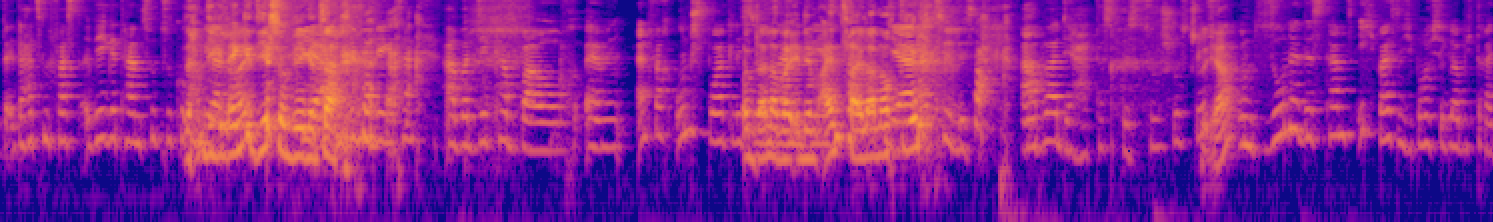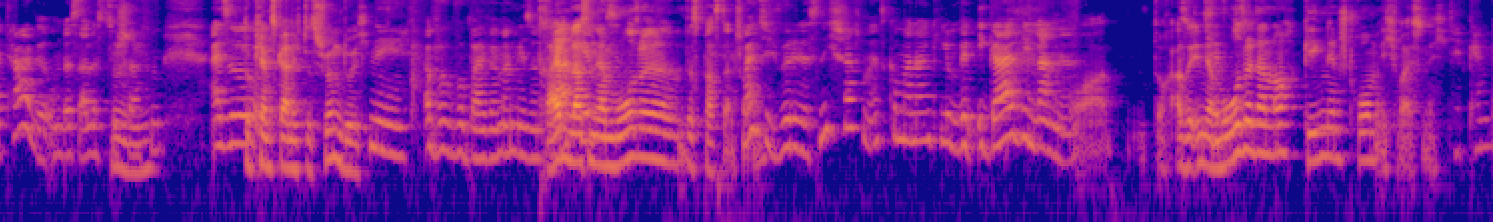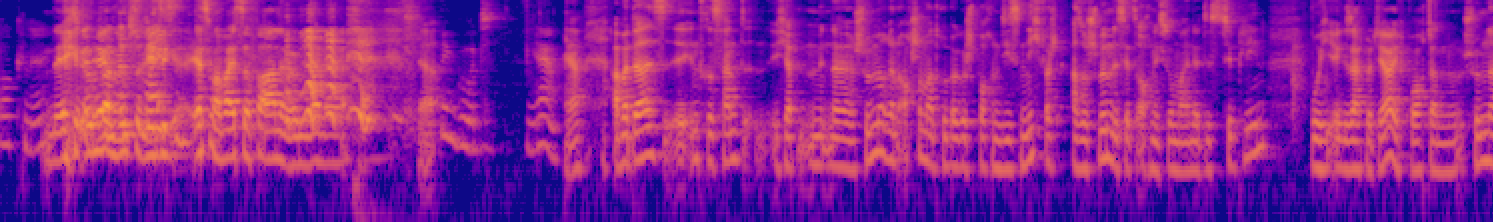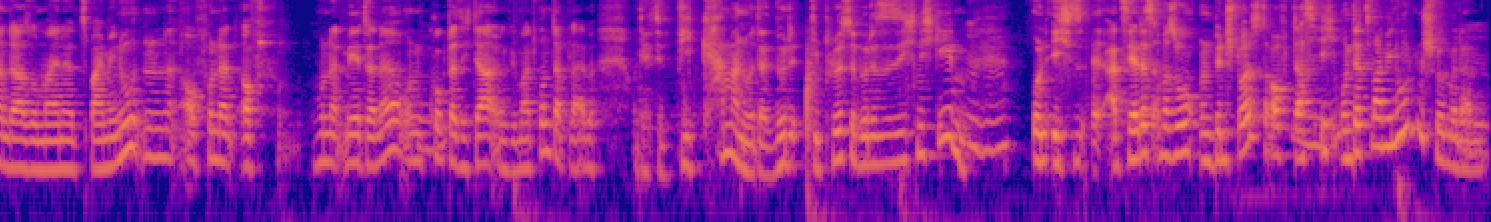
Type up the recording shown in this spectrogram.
da, da hat es mir fast wehgetan zuzugucken. Da haben die Gelenke läuft. dir schon wehgetan. Ja, wehgetan. Aber dicker Bauch, ähm, einfach unsportlich. Und so dann aber in dem. Einteiler noch ja, drin. natürlich. Aber der hat das bis zum Schluss durch. Ja? Und so eine Distanz, ich weiß nicht, ich bräuchte, glaube ich, drei Tage, um das alles zu schaffen. Also. Du kämpfst gar nicht durchs Schwimmen durch. Nee, aber wobei, wenn man mir so ein Treiben Rad lassen gibt, der Mosel, das passt dann schon. Meinst du, ich würde das nicht schaffen? 1,9 Kilometer, egal wie lange. Boah, doch. Also in der Mosel dann noch gegen den Strom, ich weiß nicht. Ich hätte keinen Bock, ne? Nee, irgendwann wird es riesig. schmeißen. Erstmal weiße Fahne irgendwann. ja. ja. Na gut. Ja. Ja, aber da ist äh, interessant, ich habe mit einer Schwimmerin auch schon mal drüber gesprochen, die ist nicht, also Schwimmen ist jetzt auch nicht so meine Disziplin, wo ich ihr gesagt wird, ja, ich brauche dann, schwimme dann da so meine zwei Minuten auf 100, auf 100 Meter, ne, und guck, dass ich da irgendwie mal drunter bleibe. Und der sagte, wie kann man nur, da würde, die Plöße würde sie sich nicht geben. Und ich äh, erzähle das aber so und bin stolz darauf, dass ich unter zwei Minuten schwimme dann.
